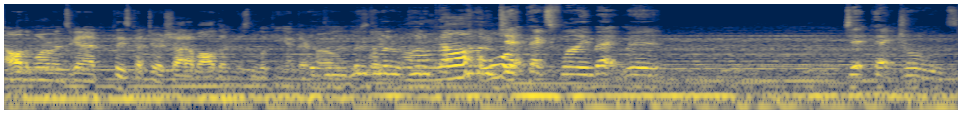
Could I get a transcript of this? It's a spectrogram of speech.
All the Mormons are gonna please cut to a shot of all of them just looking at their Look at the, home. look at the like, little, little, no. little jetpacks flying back, man. Jetpack drones.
